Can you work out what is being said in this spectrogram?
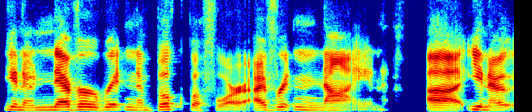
you know, never written a book before. I've written nine uh, you know,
